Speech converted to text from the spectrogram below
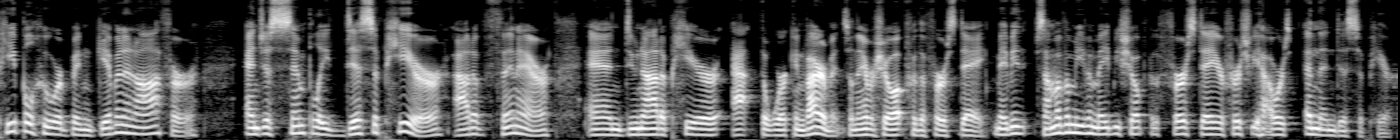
people who have been given an offer and just simply disappear out of thin air and do not appear at the work environment. So they never show up for the first day. Maybe some of them even maybe show up for the first day or first few hours and then disappear.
